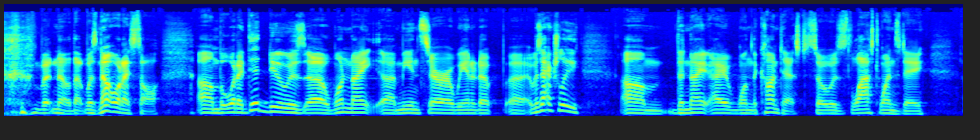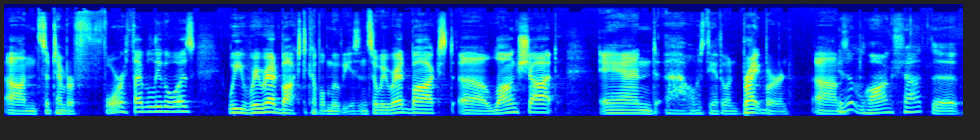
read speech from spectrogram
but no that was not what I saw um, but what I did do is uh, one night uh, me and Sarah we ended up uh, it was actually um, the night I won the contest so it was last Wednesday on September 4th I believe it was we we red boxed a couple movies and so we red boxed uh, Long Shot and uh, what was the other one Brightburn um, Isn't Long Shot the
